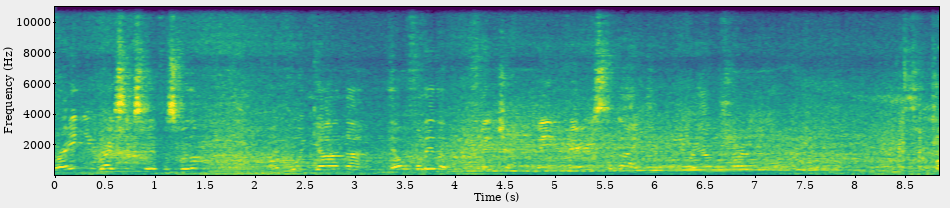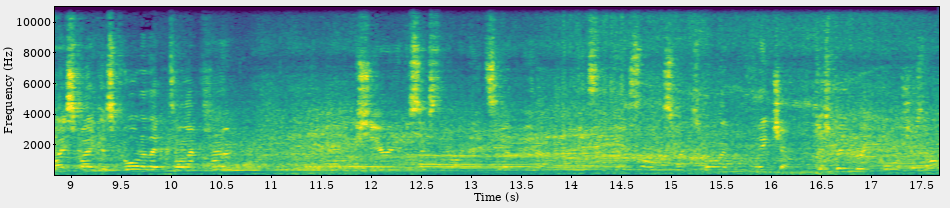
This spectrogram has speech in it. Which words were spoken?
brand new racing surface for them. No point uh, hell for leather. Fletcher being very sedate. Round through. Placemakers corner that time through. Shearing in the 69, that's it. Gets the gas on, swings wide. Fletcher just being very cautious. Not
